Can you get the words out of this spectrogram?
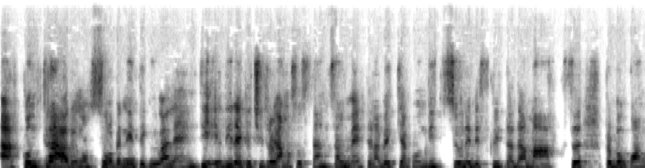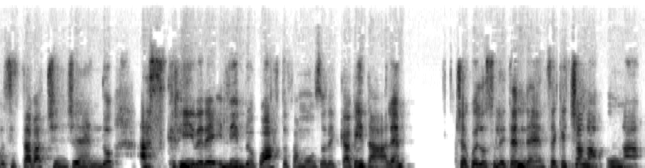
al contrario non sono per niente equivalenti e direi che ci troviamo sostanzialmente nella vecchia condizione descritta da Marx proprio quando si stava accingendo a scrivere il libro quarto famoso del Capitale cioè quello sulle tendenze, che c'è una, una,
